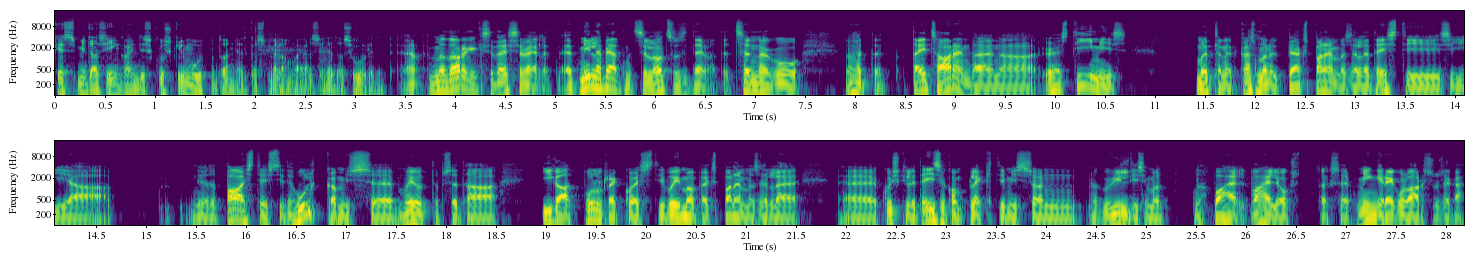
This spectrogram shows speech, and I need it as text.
kes mida siinkandis kuskil muutnud on ja et kas meil on vaja siin edasi uurida. ma torgiks seda asja veel, et, et mille pealt nad selle otsuse teevad, et see on nagu noh, et, et täitsa arendajana ühes tiimis. mõtlen, et kas ma nüüd peaks panema selle testi siia nii-öelda baastestide hulka, mis mõjutab seda igat pull request'i või ma peaks panema selle äh, kuskile teise komplekti, mis on nagu üldisemalt noh, vahel, vahel jooksutatakse mingi regulaarsusega.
